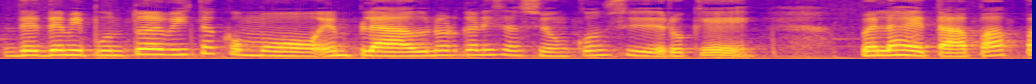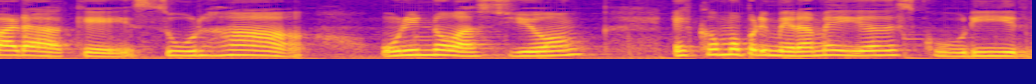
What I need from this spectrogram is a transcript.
desde mi punto de vista como empleada de una organización, considero que pues, las etapas para que surja una innovación es como primera medida descubrir,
